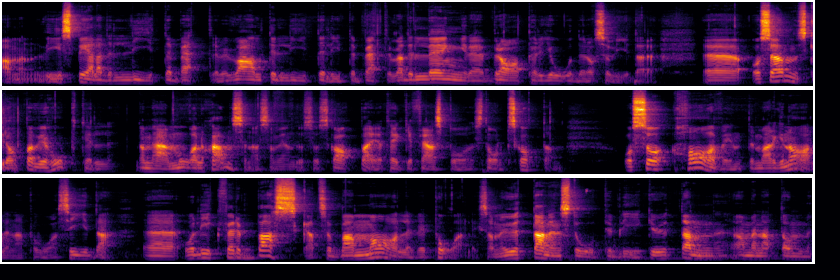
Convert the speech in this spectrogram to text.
ja, men vi spelade lite bättre. Vi var alltid lite, lite bättre. Vi hade längre bra perioder och så vidare. Eh, och sen skrapar vi ihop till de här målchanserna som vi ändå så skapar. Jag tänker främst på stolpskotten. Och så har vi inte marginalerna på vår sida. Eh, och lik förbaskat så bara maler vi på. Liksom, utan en stor publik, utan ja, men att de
